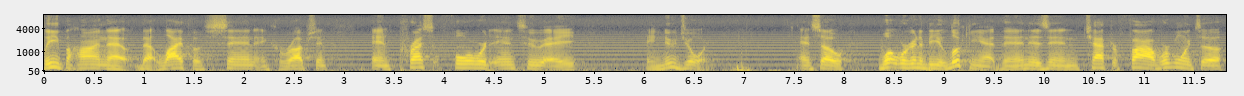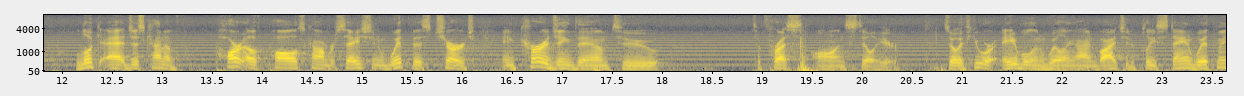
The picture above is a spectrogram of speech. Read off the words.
leave behind that, that life of sin and corruption and press forward into a, a new joy. And so, what we're going to be looking at then is in chapter 5, we're going to look at just kind of part of Paul's conversation with this church, encouraging them to, to press on still here. So, if you are able and willing, I invite you to please stand with me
